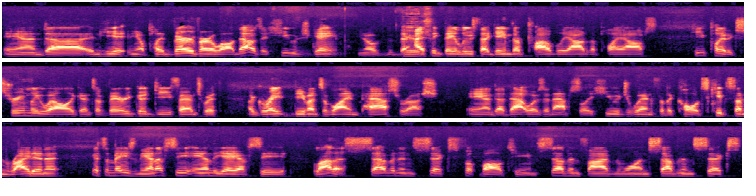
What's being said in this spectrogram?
and uh, and he you know played very very well. That was a huge game. You know, huge. I think they lose that game, they're probably out of the playoffs. He played extremely well against a very good defense with a great defensive line pass rush, and uh, that was an absolutely huge win for the Colts. Keeps them right in it. It's amazing. The NFC and the AFC, a lot of seven and six football teams, seven five and one, seven and six,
